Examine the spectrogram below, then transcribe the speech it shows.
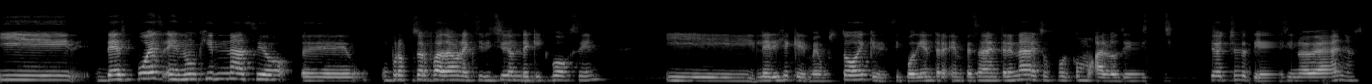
Y después en un gimnasio, eh, un profesor fue a dar una exhibición de kickboxing y le dije que me gustó y que si podía empezar a entrenar. Eso fue como a los 18, 19 años.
